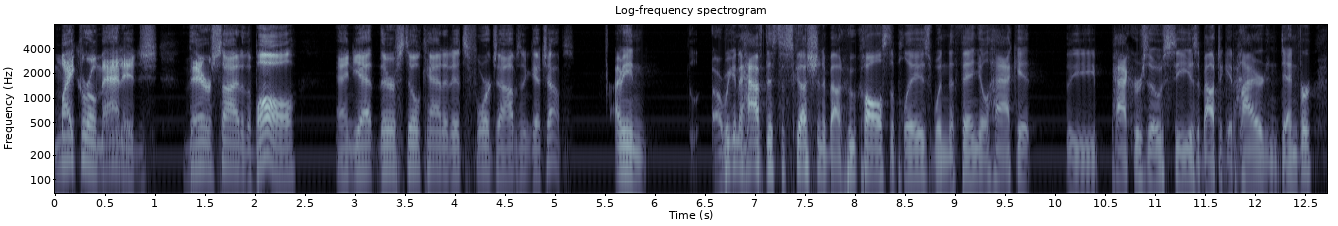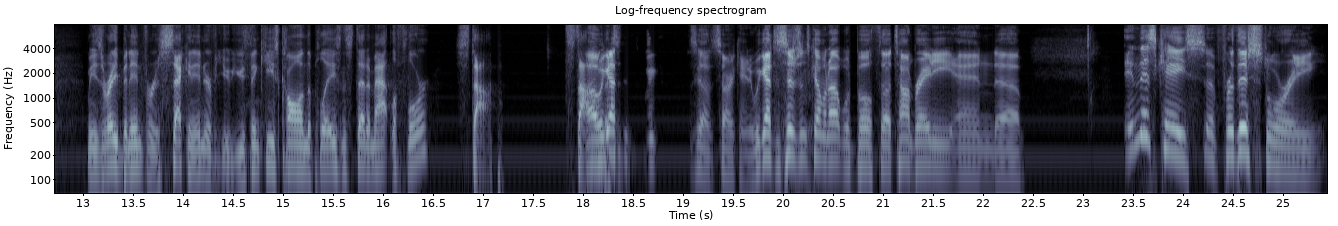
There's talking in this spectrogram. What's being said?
micromanage their side of the ball, and yet they're still candidates for jobs and get jobs. I mean, are we going to have this discussion about who calls the plays when Nathaniel Hackett, the Packers OC, is about to get hired in Denver? I mean, he's already been in for his second interview. You think he's calling the plays instead of Matt LaFleur? Stop. Stop. Oh, we got we, sorry, Candy. We got decisions coming up with both uh, Tom Brady and, uh, in this case, uh, for this story,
